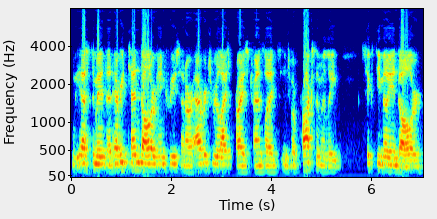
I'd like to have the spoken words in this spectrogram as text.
We estimate that every $10 increase in our average realized price translates into approximately $60 million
